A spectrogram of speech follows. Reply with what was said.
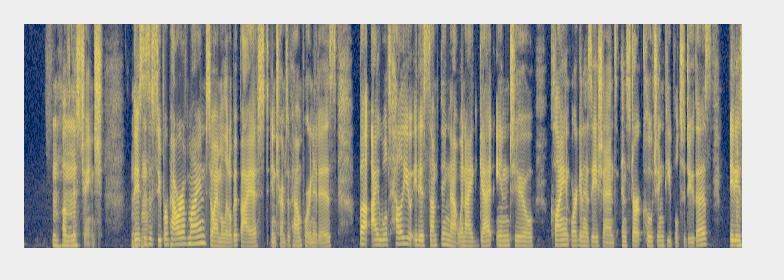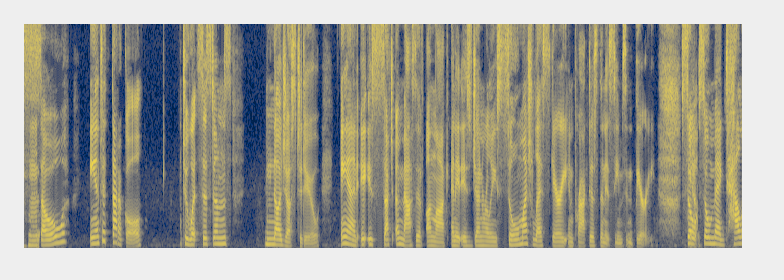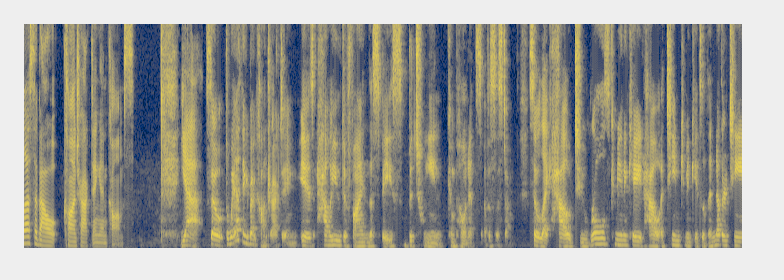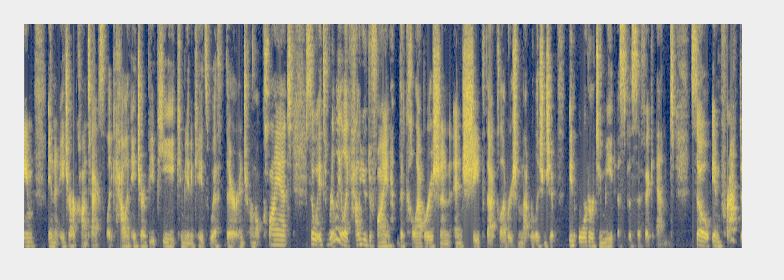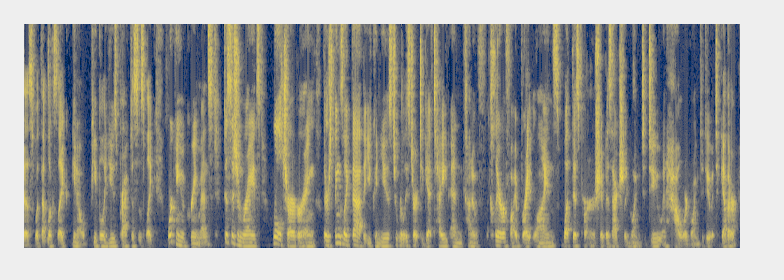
mm-hmm. of this change. This mm-hmm. is a superpower of mine, so I'm a little bit biased in terms of how important it is. But I will tell you, it is something that when I get into client organizations and start coaching people to do this, it is mm-hmm. so antithetical to what systems nudge us to do. And it is such a massive unlock, and it is generally so much less scary in practice than it seems in theory. So, yeah. so Meg, tell us about contracting and comms. Yeah. So the way I think about contracting is how you define the space between components of a system. So, like how two roles communicate, how a team communicates with another team in an HR context, like how an HRBP communicates with their internal client. So, it's really like how you define the collaboration and shape that collaboration and that relationship in order to meet a specific end. So, in practice, what that looks like, you know, people use practices like working agreements, decision rights, role chartering. There's things like that that you can use to really start to get tight and kind of clarify bright lines what this partnership is actually going to do and how we're going to do it together.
